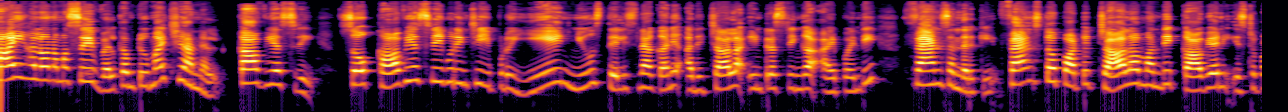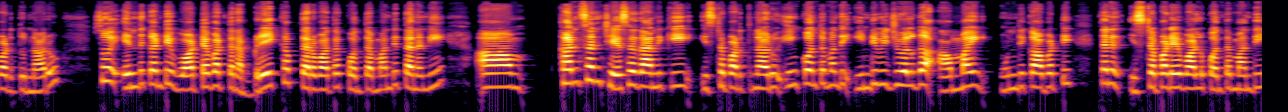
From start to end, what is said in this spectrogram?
హాయ్ హలో నమస్తే. Welcome to my channel Kavyasri. So Kavyasri గురించి ఇప్పుడు ఏ న్యూస్ తెలిసినా కానీ అది చాలా ఇంట్రెస్టింగ్గా అయిపోయింది ఫ్యాన్స్ అందరికీ. ఫ్యాన్స్తో పాటు చాలామంది కావ్యాని ఇష్టపడుతున్నారు. సో ఎందుకంటే వాట్ ఎవర్ తన బ్రేకప్ తర్వాత కొంతమంది తనని కన్సర్న్ చేసేదానికి ఇష్టపడుతున్నారు. ఇంకొంతమంది ఇండివిజువల్గా అమ్మాయి ఉంది కాబట్టి తనని ఇష్టపడే వాళ్ళు కొంతమంది.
